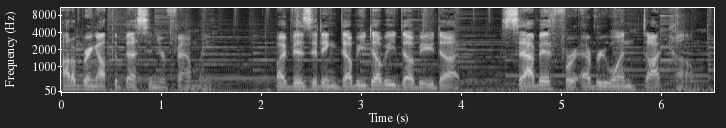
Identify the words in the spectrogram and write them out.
How to Bring Out the Best in Your Family by visiting www.sabbathforeveryone.com.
